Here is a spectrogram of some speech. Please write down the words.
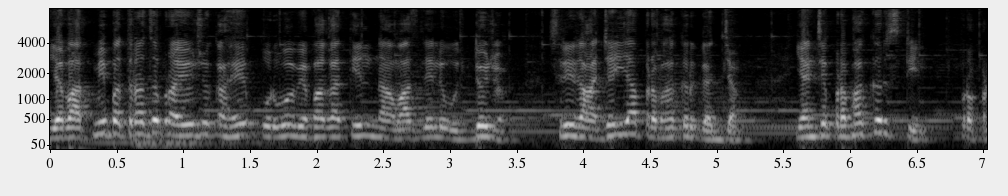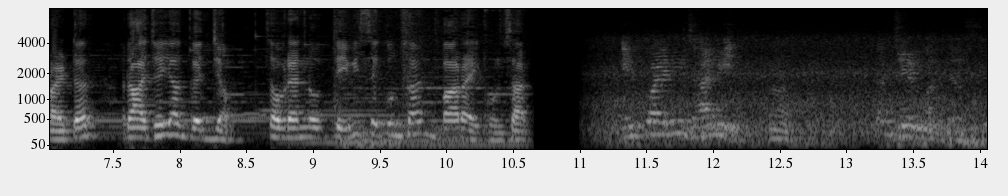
या बातमीपत्राचं प्रायोजक आहे पूर्व विभागातील नावाजलेले उद्योजक श्री राजय्या प्रभाकर गज्जाम. यांचे प्रभाकर स्टील प्रोप्रायटर राजय्या गज्जाम. चौऱ्याण्णव तेवीस एकोणसाठ बारा एकोणसाठ. इन्क्वायरी झाली तर जेलमध्ये असते.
